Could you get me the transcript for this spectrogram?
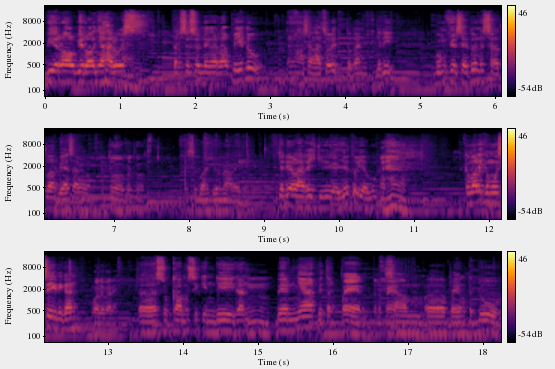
birol birolnya harus tersusun dengan rapi itu memang sangat sulit itu kan. Jadi Bung Firsa itu sangat luar biasa memang. Betul, betul. sebuah jurnal itu. Jadi lari ke YouTube ya Bung kembali ke musik nih kan boleh, boleh. Eh, suka musik indie kan Mm. bandnya Peter Pan, Peter Pan. Sam eh, Payung Teduh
